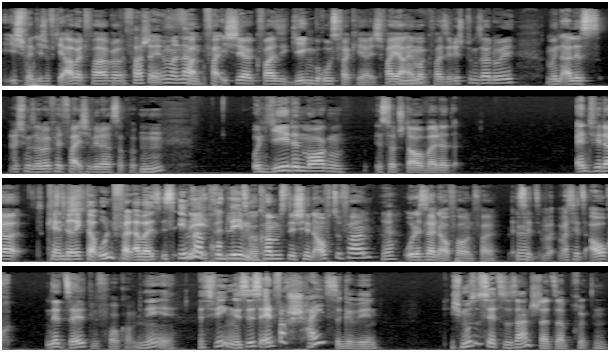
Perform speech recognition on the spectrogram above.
ich, wenn ich auf die Arbeit du fahre, fahrst ja immer fahre fahr ich ja quasi gegen Berufsverkehr. Ich fahre ja Mhm. einmal quasi Richtung Saloy und wenn alles Richtung Saloy fährt, fahre ich ja wieder nach Saarbrücken. Mhm. Und jeden Morgen ist dort Stau, weil das entweder Kein direkter Unfall, aber es ist immer Nee, Probleme. Bekommen es nicht hin aufzufahren Ja. oder es ist halt ein Auffahrunfall. Ja. jetzt, was jetzt auch nicht selten vorkommt. Nee, deswegen, es ist einfach scheiße gewesen. Ich muss es jetzt zu Sandstadt Saarbrücken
